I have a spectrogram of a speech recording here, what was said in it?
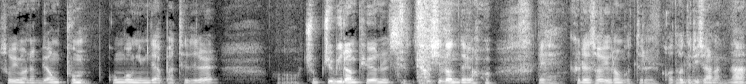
소위 말하는 명품 공공 임대 아파트들을 어, 줍줍이란 표현을 쓰, 쓰시던데요. 예, 그래서 이런 것들을 걷어들이지 않았나.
